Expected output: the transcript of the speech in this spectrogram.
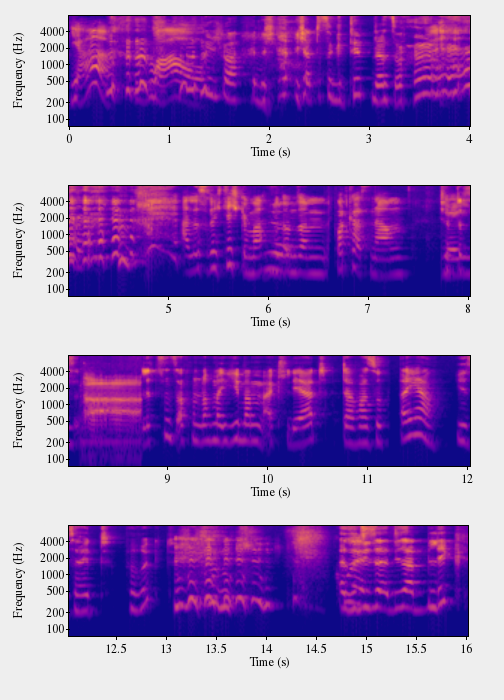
Ja, wow. Ich, war, ich, ich habe das so getippt und dann so. Alles richtig gemacht mit Ja. unserem Podcast-Namen. Ich habe das letztens auch noch mal jemandem erklärt. Da war so, ah ja, ihr seid verrückt. Also dieser, dieser Blick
